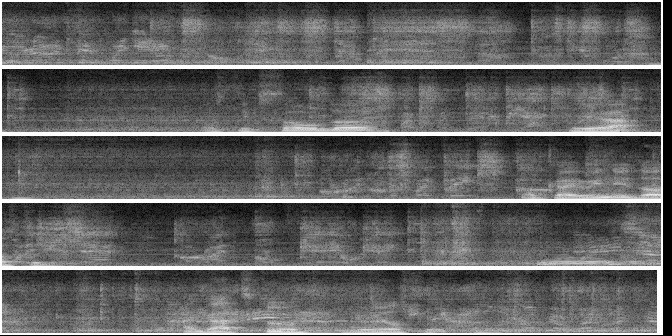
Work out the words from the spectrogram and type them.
your ass and bring it in. So, next step is uh, caustic soda. Caustic soda. Website better be active. Yeah. Alright, on this webpage. uh, Okay, we need What did you Alright, okay, okay. Wait. I got two. You will see. Drop your weapon.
